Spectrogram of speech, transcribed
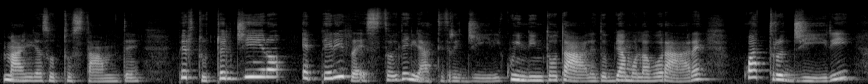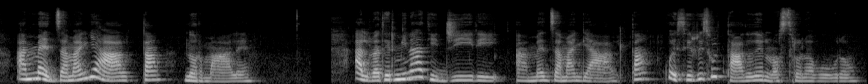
maglia sottostante per tutto il giro e per il resto degli altri tre giri. Quindi in totale dobbiamo lavorare 4 giri a mezza maglia alta normale. Allora terminati i giri a mezza maglia alta questo è il risultato del nostro lavoro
